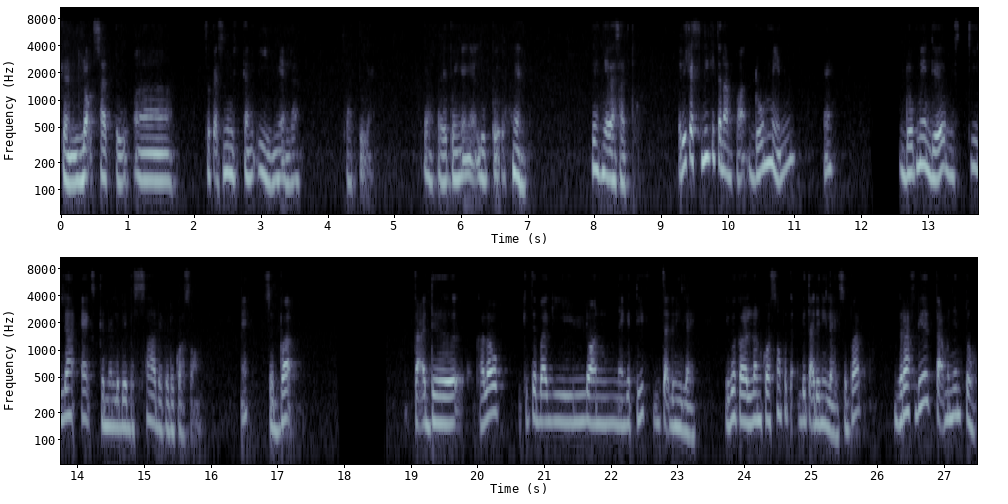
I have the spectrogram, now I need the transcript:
Kan, log satu. Uh, so, kat sini kan E ni adalah satu eh. Kan, saya pun ingat-ingat lupa kan. Okay, ni adalah satu. Jadi kat sini kita nampak domain eh, domain dia mestilah X kena lebih besar daripada kosong. Eh, sebab tak ada, kalau kita bagi lon negatif, dia tak ada nilai. Even kalau lon kosong pun tak, dia tak ada nilai sebab graf dia tak menyentuh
